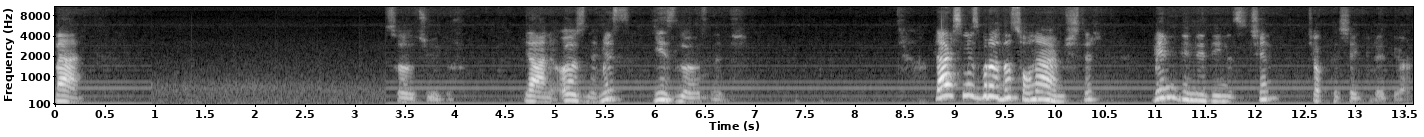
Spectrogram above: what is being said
ben sözcüğüdür. Yani öznemiz gizli öznedir. Dersimiz burada sona ermiştir. Beni dinlediğiniz için çok teşekkür ediyorum.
